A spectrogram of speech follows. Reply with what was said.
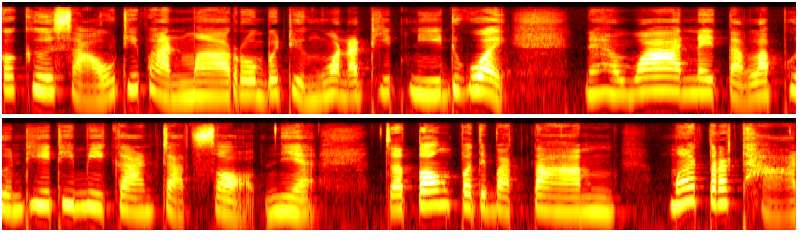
ก็คือเสาร์ที่ผ่านมารวมไปถึงวันอาทิตย์นี้ด้วยนะคะว่าในแต่ละพื้นที่ที่มีการจัดสอบเนี่ยจะต้องปฏิบัติตามมาตรฐาน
